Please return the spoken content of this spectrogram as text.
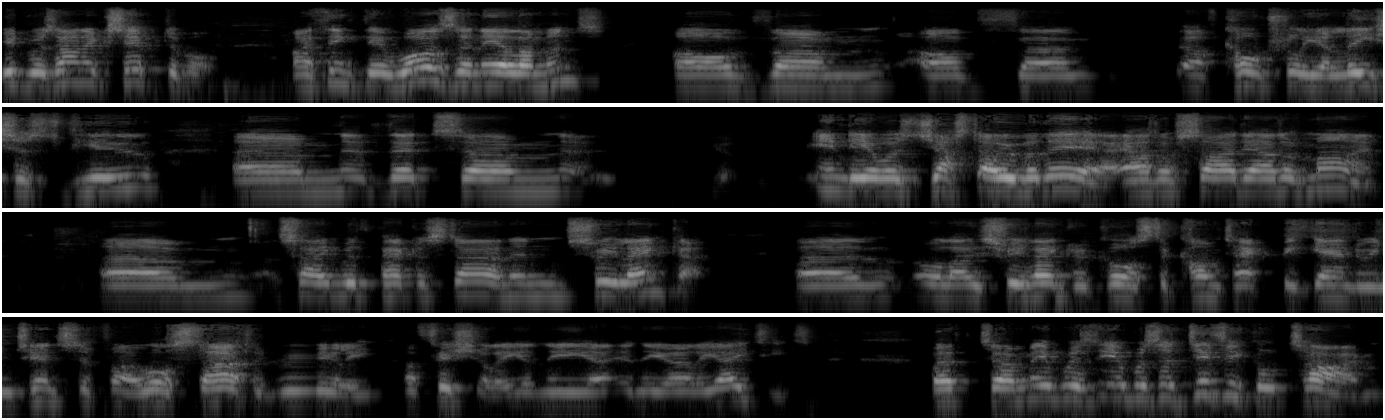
it was unacceptable. I think there was an element of um, of, um, of culturally elitist view um, that um, India was just over there, out of sight, out of mind. Um, same with Pakistan and Sri Lanka. Uh, although Sri Lanka, of course, the contact began to intensify, or started really officially in the uh, in the early 80s. But um, it was it was a difficult time.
